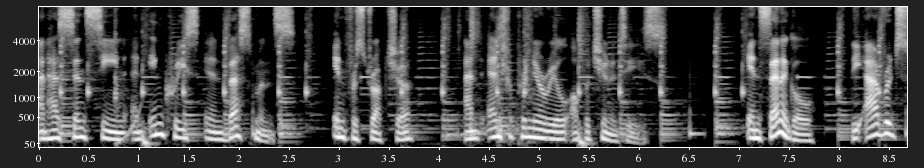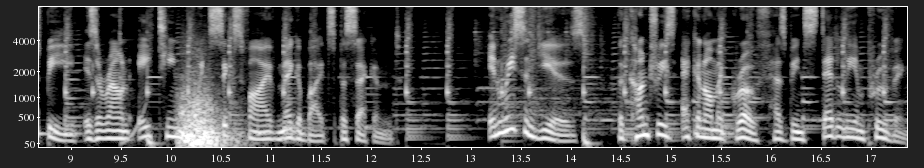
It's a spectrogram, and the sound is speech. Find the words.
and has since seen an increase in investments, infrastructure, and entrepreneurial opportunities. In Senegal, the average speed is around 18.65 megabytes per second. In recent years, the country's economic growth has been steadily improving,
